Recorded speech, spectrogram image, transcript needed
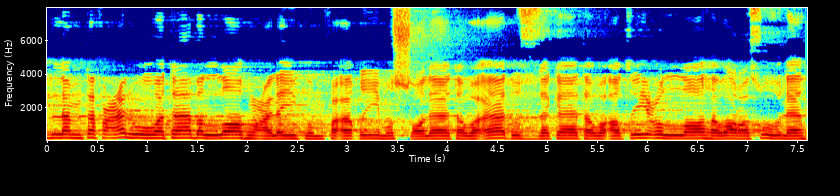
لم تفعلوا وتاب الله عليكم فأقيموا الصلاة وآتوا الزكاة وأطيعوا الله ورسوله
